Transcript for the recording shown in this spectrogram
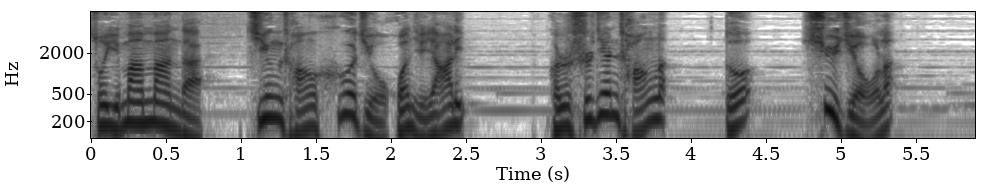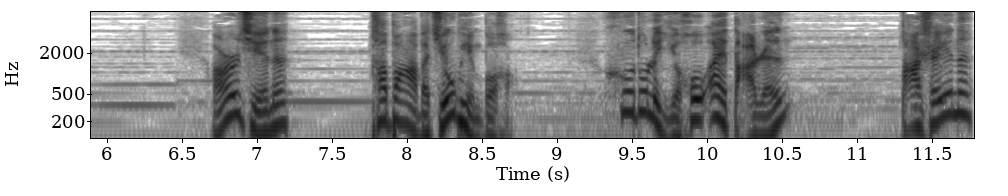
所以慢慢的，经常喝酒缓解压力，可是时间长了，得酗酒了。而且呢，他爸爸酒品不好，喝多了以后爱打人，打谁呢？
